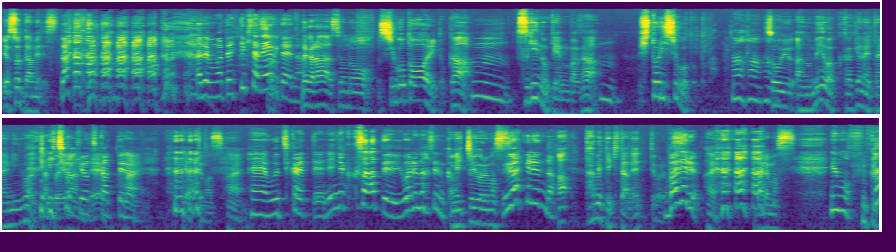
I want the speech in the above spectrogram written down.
やそれダメです。あでもまた行ってきたねみたいな。だからその仕事終わりとか、うん。次の現場がうん。一人仕事とか、そういうあの迷惑かけないタイミングはちゃんと選んで一応気を使ってるはい、やってます。はい。へえお家帰って「ニンニク臭」って言われませんか？めっちゃ言われます言。われるんだあ食べてきたねって言われます。バレるはい。バレます。でもかな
